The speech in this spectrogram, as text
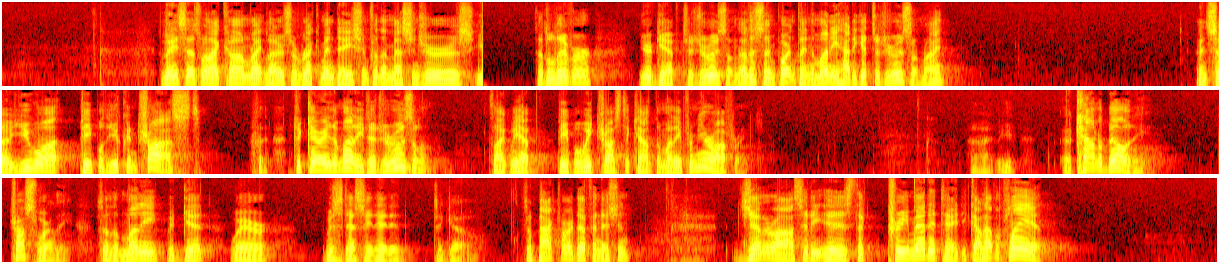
Then he says, When I come, write letters of recommendation for the messengers to deliver your gift to Jerusalem. Now, this is an important thing. The money had to get to Jerusalem, right? And so you want people you can trust to carry the money to Jerusalem. It's like we have people we trust to count the money from your offerings. Uh, accountability, trustworthy, so the money would get where it was designated to go. So back to our definition. Generosity is the premeditated. You got to have a plan.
